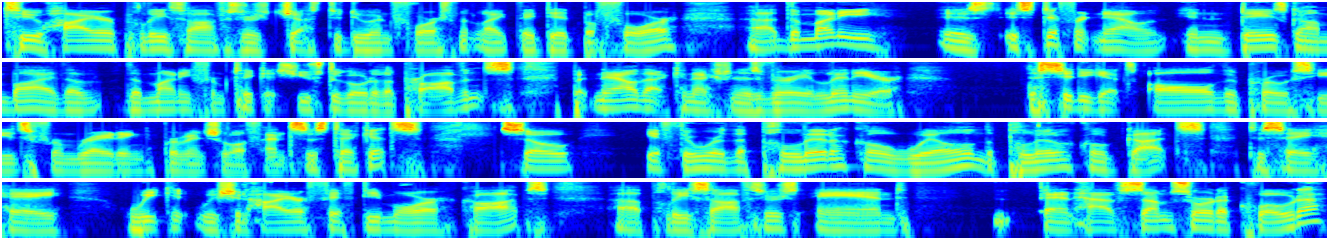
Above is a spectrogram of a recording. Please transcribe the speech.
to hire police officers just to do enforcement like they did before. Uh, the money is is different now. In days gone by, the the money from tickets used to go to the province, but now that connection is very linear. The city gets all the proceeds from writing provincial offences tickets. So if there were the political will and the political guts to say, "Hey, we could, we should hire fifty more cops, uh, police officers, and and have some sort of quota,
